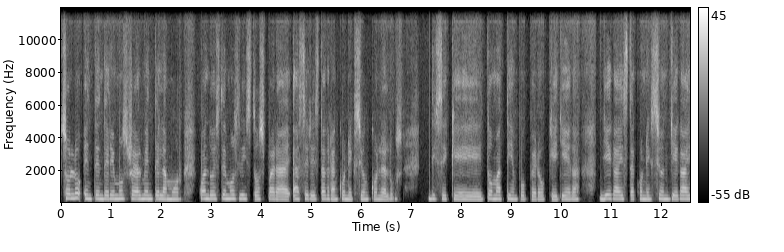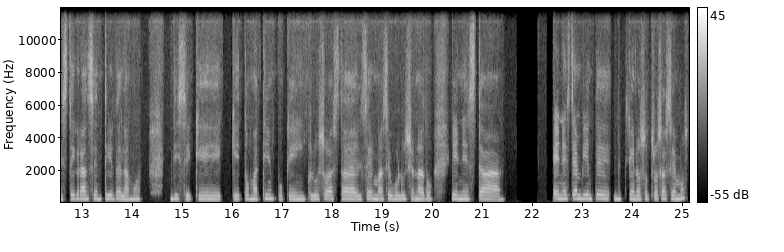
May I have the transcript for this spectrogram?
solo entenderemos realmente el amor cuando estemos listos para hacer esta gran conexión con la luz dice que toma tiempo, pero que llega, llega esta conexión, llega este gran sentir del amor. Dice que, que toma tiempo, que incluso hasta el ser más evolucionado en esta en este ambiente que nosotros hacemos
